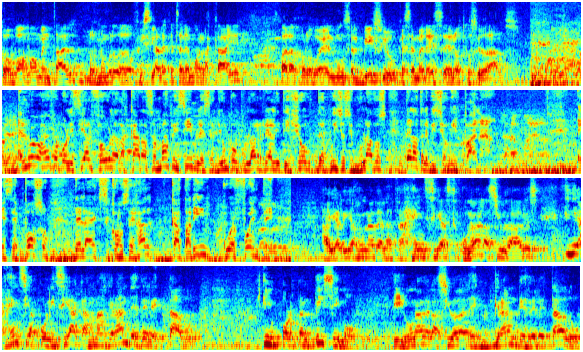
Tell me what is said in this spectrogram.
vamos a aumentar los números de oficiales que tenemos en las calles para proveer un servicio que se merece a nuestros ciudadanos. El nuevo jefe policial fue una de las caras más visibles de un popular reality show de juicios simulados de la televisión hispana. Es esposo de la ex concejal Catarín Cuefuente, Hialeah es una de las agencias, una de las ciudades y agencias policíacas más grandes del Estado. Importantísimo. Y una de las ciudades grandes del Estado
